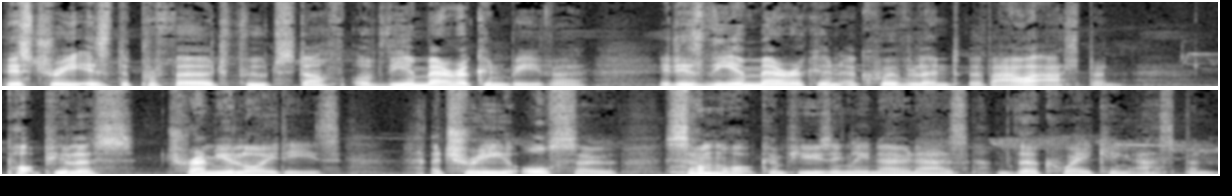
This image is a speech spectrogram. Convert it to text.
This tree is the preferred foodstuff of the American beaver. It is the American equivalent of our aspen, Populus tremuloides, a tree also somewhat confusingly known as the quaking aspen.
